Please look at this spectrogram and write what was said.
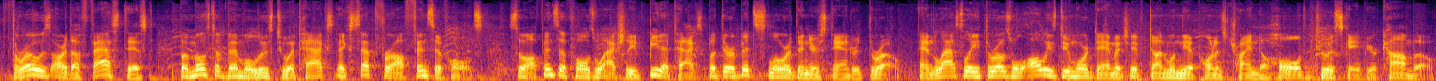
throws are the fastest, but most of them will lose to attacks except for offensive holds. So offensive holds will actually beat attacks, but they're a bit slower than your standard throw. And lastly, throws will always do more damage if done when the opponent's trying to hold to escape your combo.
